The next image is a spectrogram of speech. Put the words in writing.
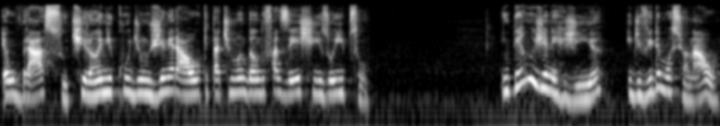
é o braço tirânico de um general que está te mandando fazer X ou Y. Em termos de energia e de vida emocional,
